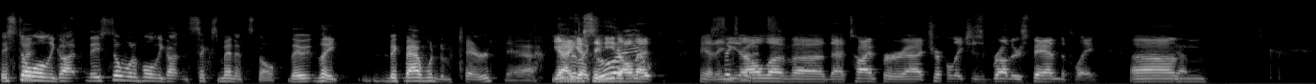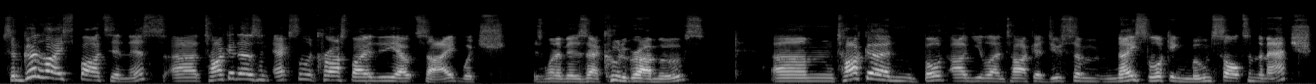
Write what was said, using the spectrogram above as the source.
They still But- only got. They still would have only gotten six minutes though. They like McMahon wouldn't have cared. Yeah, yeah. I They'd be guess like, they "Who need all you?" that. Yeah, they Six need all of uh, that time for uh, Triple H's brother's band to play. Um, Some good high spots in this. Uh, Taka does an excellent crossbody the outside, which is one of his uh, coup de grace moves. Um, Taka and both Aguila and Taka do some nice looking moonsaults in the match,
